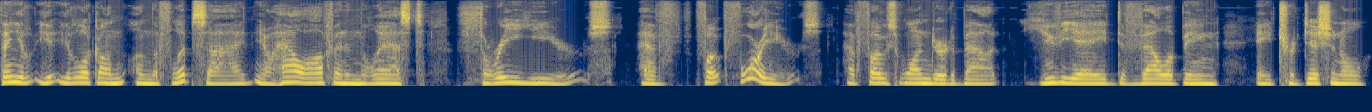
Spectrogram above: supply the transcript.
Then you, you, you look on on the flip side. You know, how often in the last three years have fo- four years have folks wondered about UVA developing a traditional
